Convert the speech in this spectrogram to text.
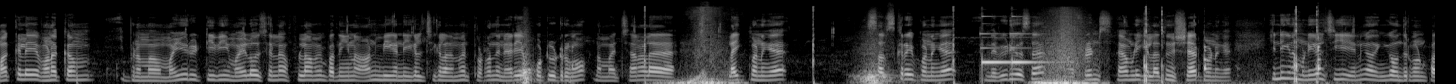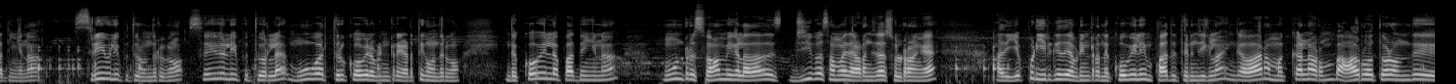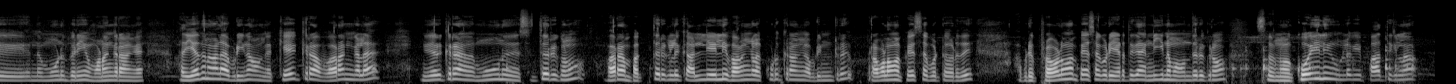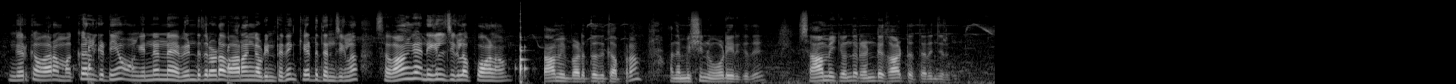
மக்களே வணக்கம். இப்போ நம்ம மயூரி டிவி மயிலோஸ் எல்லாம் ஃபுல்லாமே பார்த்தீங்கன்னா ஆன்மீக நிகழ்ச்சிகள் அந்த மாதிரி தொடர்ந்து நிறைய போட்டுட்ருக்கோம் நம்ம சேனலை லைக் பண்ணுங்கள் சப்ஸ்கிரைப் பண்ணுங்கள் இந்த வீடியோஸை நம்ம ஃப்ரெண்ட்ஸ் ஃபேமிலிக்கு எல்லாத்துக்கும் ஷேர் பண்ணுங்கள் இன்றைக்கி நம்ம நிகழ்ச்சி எங்கே எங்கே வந்திருக்கோம்னு பார்த்தீங்கன்னா ஸ்ரீவில்லிபுத்தூர் வந்திருக்கோம். ஸ்ரீவில்லிபுத்தூரில் மூவர் திருக்கோவில் அப்படின்ற இடத்துக்கு வந்திருக்கோம். இந்த கோவிலில் பார்த்தீங்கன்னா மூன்று சுவாமிகள் அதாவது ஜீவ சமாதி அடைஞ்சதாக சொல்கிறாங்க அது எப்படி இருக்குது அப்படின்ற அந்த கோவிலையும் பார்த்து தெரிஞ்சுக்கலாம். இங்கே வர மக்கள்லாம் ரொம்ப ஆர்வத்தோடு வந்து இந்த மூணு பேரையும் வணங்குறாங்க. அது எதனால் அப்படின்னா அவங்க கேட்குற வரங்களை இங்கே இருக்கிற அந்த மூணு சித்தர்களும் வர பக்தர்களுக்கு அள்ளி அள்ளி வரங்களை கொடுக்குறாங்க அப்படின்ட்டு பிரபலமாக பேசப்பட்டு வருது. அப்படி பிரபலமாக பேசக்கூடிய இடத்துக்கு இன்றைக்கி நம்ம வந்திருக்கிறோம். ஸோ நம்ம கோயிலையும் உள்ளே போய் பார்த்துக்கலாம். இங்கே இருக்க வர மக்கள்கிட்டையும் அவங்க என்னென்ன வேண்டுதலோட வராங்க அப்படின்றதையும் கேட்டு தெரிஞ்சுக்கலாம். ஸோ வாங்க நிகழ்ச்சிக்குள்ளே போகலாம். சாமி படுத்ததுக்கு அப்புறம் அந்த மிஷின் ஓடி இருக்குது. சாமிக்கு வந்து ரெண்டு காட்டு தெரிஞ்சிருக்கு.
